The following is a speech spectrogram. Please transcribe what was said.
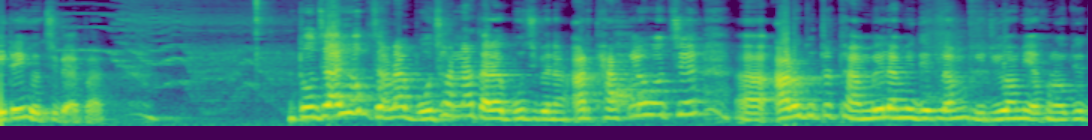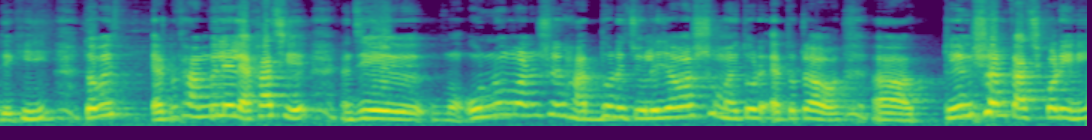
এটাই হচ্ছে ব্যাপার। তো যাই হোক যারা বোঝান না তারা বুঝবে না। আর থাকলে হচ্ছে আহ, আরও দুটো থাম্বেল আমি দেখলাম ভিডিও আমি এখনও অবধি দেখিনি। তবে একটা থাম্বেলে লেখা আছে যে অন্য মানুষের হাত ধরে চলে যাওয়ার সময় তোর এতটা টেনশন কাজ করেনি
